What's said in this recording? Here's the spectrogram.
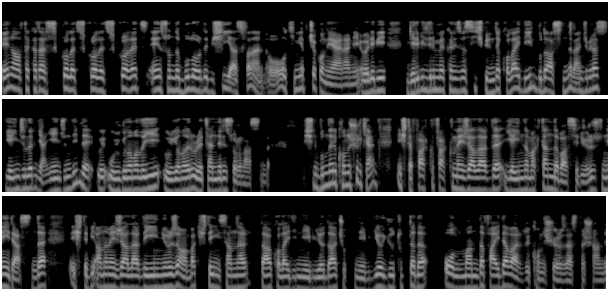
en alta kadar scroll et scroll et scroll et en sonunda bul orada bir şey yaz falan. O kim yapacak onu yani? Hani öyle bir geri bildirim mekanizması hiçbirinde kolay değil. Bu da aslında bence biraz yayıncıların yani yayıncının değil de uygulamalıyı uygulamaları üretenlerin sorunu aslında. Şimdi bunları konuşurken işte farklı farklı mecralarda yayınlamaktan da bahsediyoruz. Neydi aslında? İşte bir ana mecralarda yayınlıyoruz ama bak işte insanlar daha kolay dinleyebiliyor, daha çok dinleyebiliyor. YouTube'da da olmanda fayda var konuşuyoruz aslında şu anda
